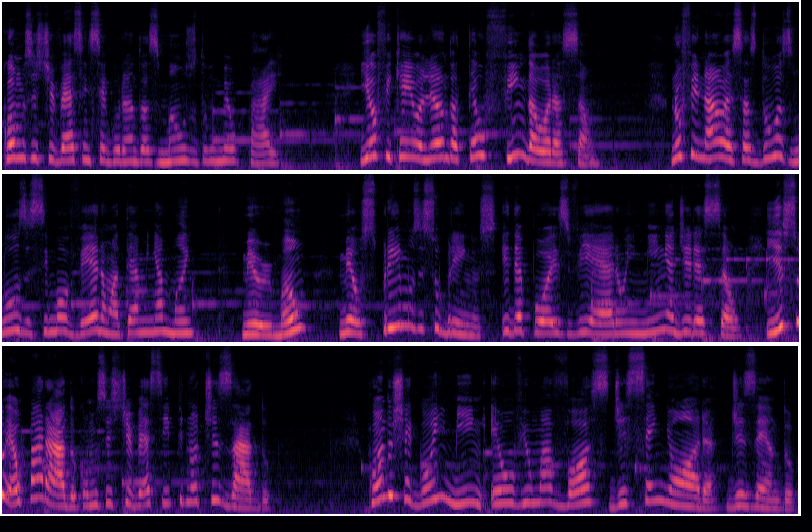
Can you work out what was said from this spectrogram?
como se estivessem segurando as mãos do meu pai. E eu fiquei olhando até o fim da oração. No final, essas duas luzes se moveram até a minha mãe, meu irmão, meus primos e sobrinhos, e depois vieram em minha direção. Isso eu parado, como se estivesse hipnotizado. Quando chegou em mim, eu ouvi uma voz de senhora dizendo:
